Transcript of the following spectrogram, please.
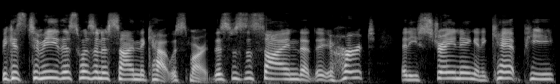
Because to me, this wasn't a sign the cat was smart. This was a sign that it hurt and he's straining and he can't pee.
